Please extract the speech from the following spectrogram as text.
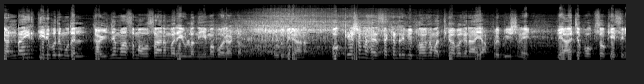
രണ്ടായിരത്തി ഇരുപത് മുതൽ കഴിഞ്ഞ മാസം അവസാനം വരെയുള്ള നിയമ പോരാട്ടം ഒടുവിലാണ് വൊക്കേഷണൽ ഹയർ സെക്കൻഡറി വിഭാഗം അധ്യാപകനായ പ്രബീഷിനെ വ്യാജ പോക്സോ കേസിൽ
